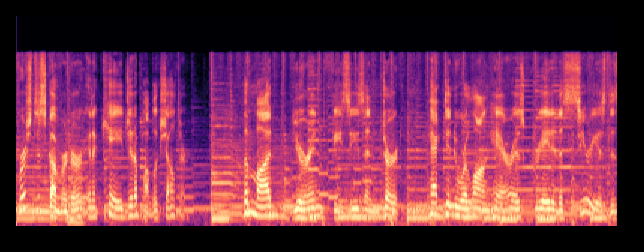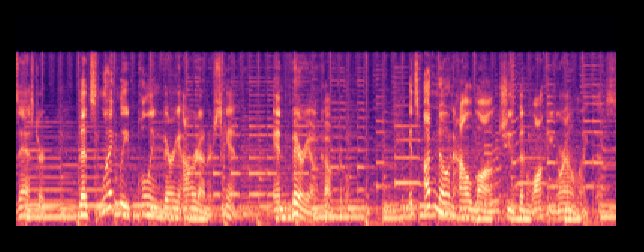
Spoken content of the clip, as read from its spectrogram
first discovered her in a cage at a public shelter. The mud, urine, feces, and dirt packed into her long hair has created a serious disaster that's likely pulling very hard on her skin and very uncomfortable. It's unknown how long she's been walking around like this.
